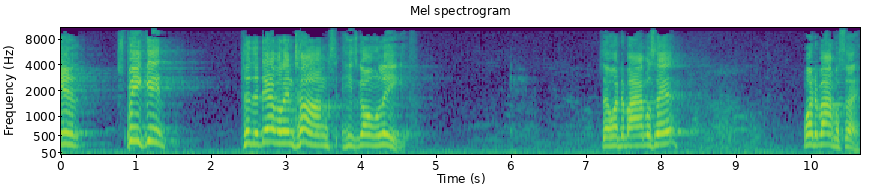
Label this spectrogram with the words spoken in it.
In speaking to the devil in tongues, he's going to leave. Is that what the Bible said? What the Bible say?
